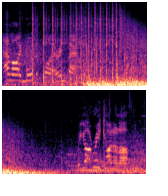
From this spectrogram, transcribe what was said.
Allied mortar fire inbound. We got recon aloft.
